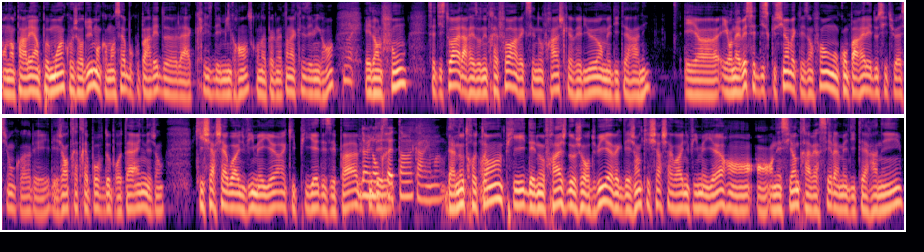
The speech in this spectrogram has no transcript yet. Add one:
on en parlait un peu moins qu'aujourd'hui, mais on commençait à beaucoup parler de la crise des migrants, ce qu'on appelle maintenant la crise des migrants. Et dans le fond, cette histoire, elle a résonné très fort avec ces naufrages qui avaient lieu en Méditerranée. Et, euh, on avait cette discussion avec les enfants où on comparait les deux situations. Quoi. Les, gens très très pauvres de Bretagne, les gens qui cherchaient à avoir une vie meilleure et qui pillaient des épaves. D'un autre temps, carrément. D'un autre temps, puis des naufrages d'aujourd'hui avec des gens qui cherchent à avoir une vie meilleure en, en essayant de traverser la Méditerranée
